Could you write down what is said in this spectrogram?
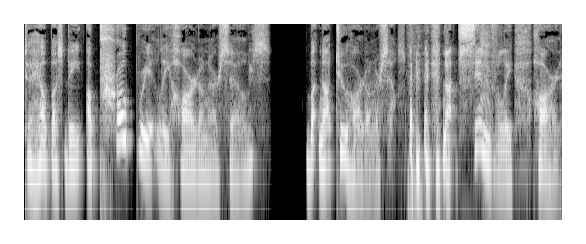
to help us be appropriately hard on ourselves, but not too hard on ourselves, not sinfully hard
